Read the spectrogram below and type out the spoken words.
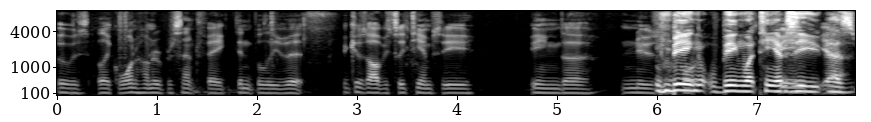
it was like 100% fake. Didn't believe it because obviously TMZ, being the news, report- being being what TMZ Being- yeah. has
